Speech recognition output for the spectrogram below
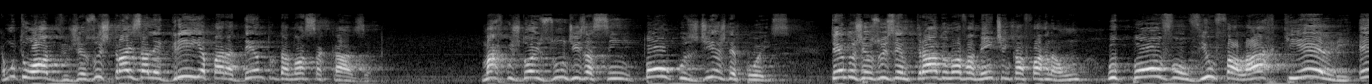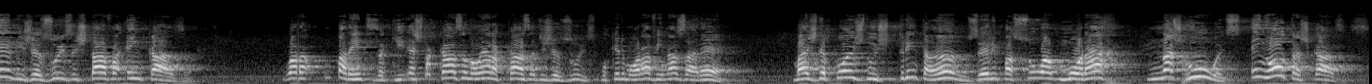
É muito óbvio, Jesus traz alegria para dentro da nossa casa. Marcos 2:1 diz assim: Poucos dias depois, tendo Jesus entrado novamente em Cafarnaum, o povo ouviu falar que ele, ele Jesus estava em casa. Agora, um parênteses aqui, esta casa não era a casa de Jesus, porque ele morava em Nazaré. Mas depois dos 30 anos, ele passou a morar nas ruas, em outras casas.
